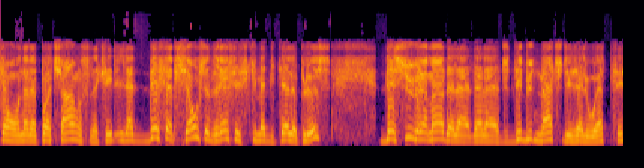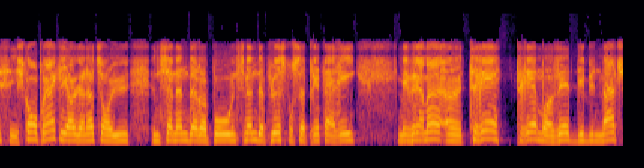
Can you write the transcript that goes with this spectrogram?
qu'on n'avait pas de chance. La déception, je te dirais, c'est ce qui m'habitait le plus. Déçu vraiment de la, de la- du début de match des Alouettes. Tu sais, je comprends que les Argonauts ont eu une semaine de repos, une semaine de plus pour se préparer, mais vraiment un très très mauvais début de match.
